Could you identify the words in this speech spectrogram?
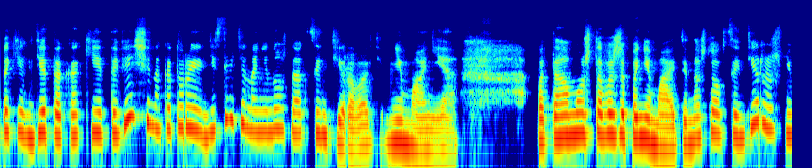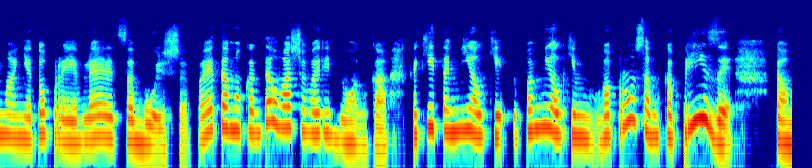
таких где-то какие-то вещи, на которые действительно не нужно акцентировать внимание. Потому что вы же понимаете, на что акцентируешь внимание, то проявляется больше. Поэтому, когда у вашего ребенка какие-то мелкие, по мелким вопросам капризы, там,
